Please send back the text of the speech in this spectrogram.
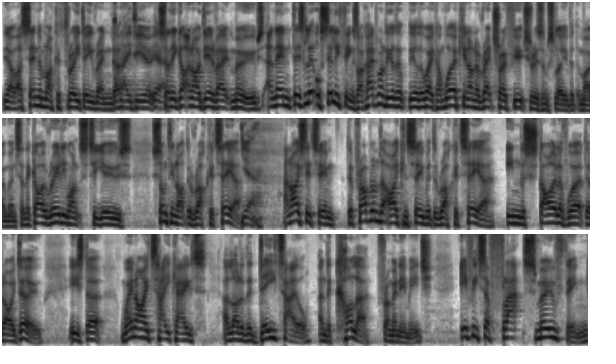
you know, I send them like a three D render, An idea, yeah. So they got an idea of how it moves, and then there's little silly things. Like I had one the other the other week. I'm working on a retro futurism sleeve at the moment, and the guy really wants to use something like the Rocketeer. Yeah. And I said to him, the problem that I can see with the Rocketeer in the style of work that I do is that when I take out a lot of the detail and the colour from an image, if it's a flat, smooth thing,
